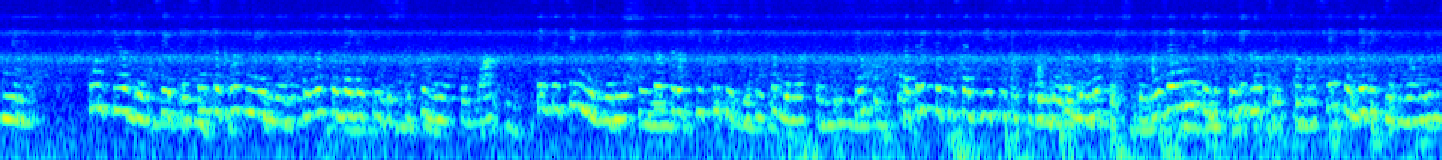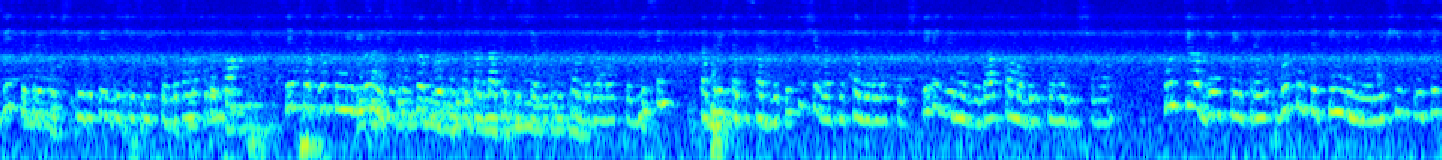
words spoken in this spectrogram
зміни. Пункті 1 цифри 78 мільйонів 99 тисяч 792, 77 мільйонів 746 тисяч 898 та 352 тисячі 894 замінити відповідно цифрами 79 мільйонів 234 тисячі 792, 78 мільйонів 881 тисяча 898 та 352 тисячі 894 згідно з додатком один цього рішення. В пункті 1 цифри 87 мільйонів 6 тисяч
